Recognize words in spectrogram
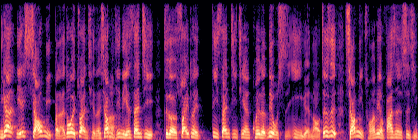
你看连小米本来都会赚钱的，小米已經連三季这个衰退，第三季竟然亏了六十亿元哦，这是小米从来没有发生的事情。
